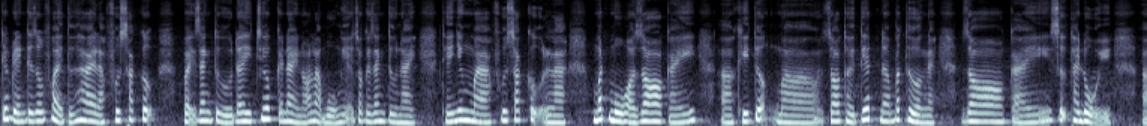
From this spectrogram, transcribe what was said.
tiếp đến cái dấu phẩy thứ hai là fusaku cự. Vậy danh từ đây trước cái này nó là bổ nghĩa cho cái danh từ này. Thế nhưng mà fusaku cự là mất mùa do cái uh, khí tượng mà do thời tiết uh, bất thường này, do cái sự thay đổi uh,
